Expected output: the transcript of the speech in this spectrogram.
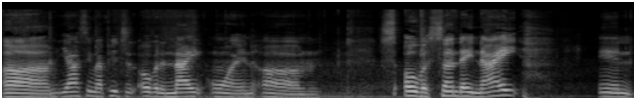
Um, y'all see my pictures over the night on um over Sunday night and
